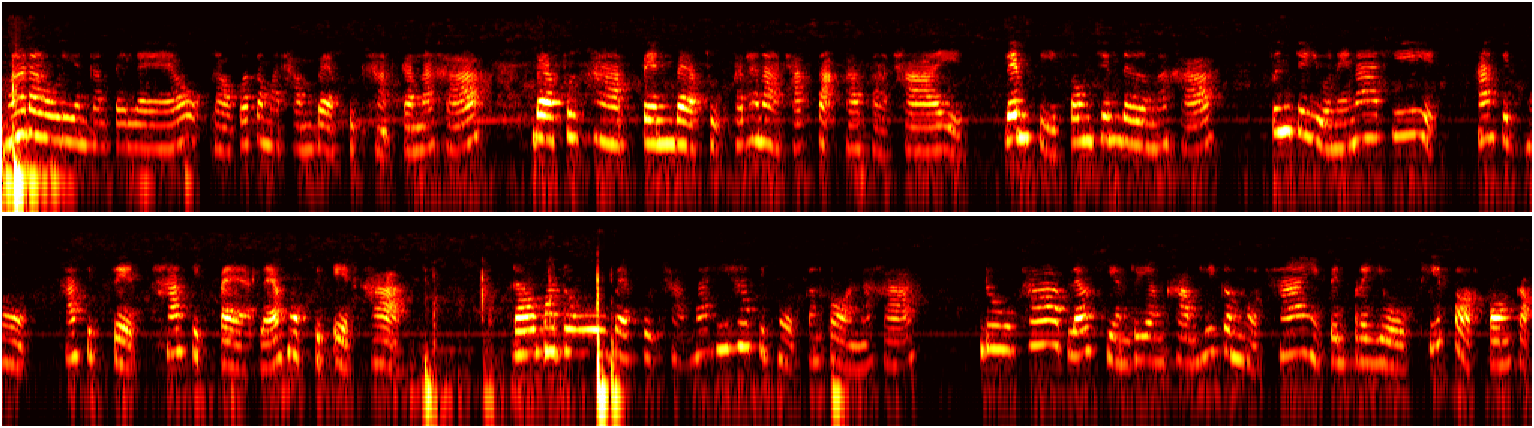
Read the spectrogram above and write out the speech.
เมื่อเราเรียนกันไปแล้ว เราก็จะมาทำแบบฝึกหัดกันนะคะ แบบฝึกหัดเป็นแบบฝึกพัฒนาทักษะภาษาไทย เล่มสีส้มเช่นเดิมนะคะ ซึ่งจะอยู่ในหน้าที่ 56 57 58 และ 61 ค่ะ เรามาดูแบบฝึกหัดหน้าที่ 56 กันก่อนนะคะ ดูภาพแล้วเขียนเรียงคำที่กำหนดให้เป็นประโยคที่สอดคล้องกับ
